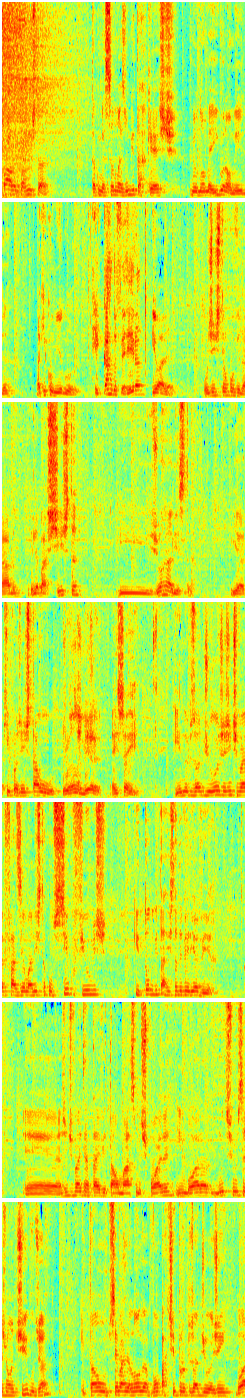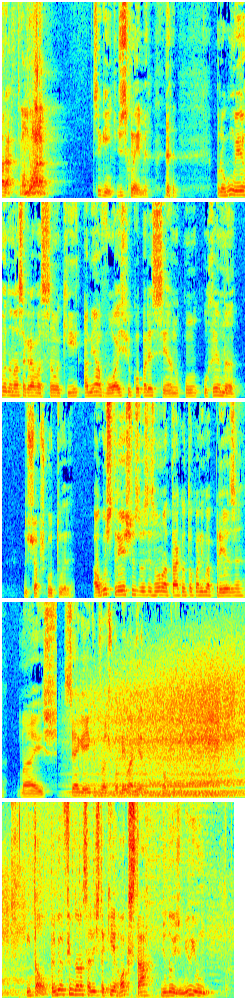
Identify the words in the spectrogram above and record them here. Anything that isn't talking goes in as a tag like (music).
Fala, guitarrista! Tá começando mais um Guitarcast. Meu nome é Igor Almeida. Aqui comigo, Ricardo Ferreira. E olha, hoje a gente tem um convidado. Ele é baixista e jornalista. E aqui com a gente tá o João Lameira. É isso aí. E no episódio de hoje a gente vai fazer uma lista com cinco filmes que todo guitarrista deveria ver. É, a gente vai tentar evitar ao máximo spoiler, embora muitos filmes sejam antigos já. Então, sem mais delongas, vamos partir para o episódio de hoje, hein? Bora! Vambora! Seguinte, disclaimer. (laughs) Por algum erro na nossa gravação aqui, a minha voz ficou parecendo com o Renan, do Choque Escultura. Alguns trechos vocês vão notar que eu tô com a língua presa, mas segue aí que o episódio ficou bem maneiro. Vamos que vamos. Então, o primeiro filme da nossa lista aqui é Rockstar, de 2001.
